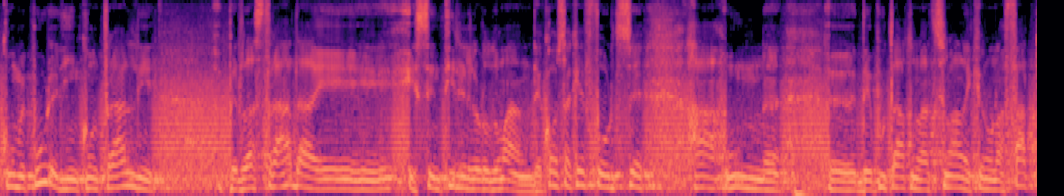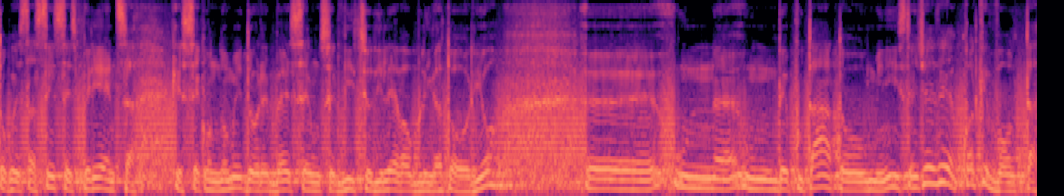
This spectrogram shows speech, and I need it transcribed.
come pure di incontrarli per la strada e, e, sentire le loro domande, cosa che forse ha un eh, deputato nazionale che non ha fatto questa stessa esperienza, che secondo me dovrebbe essere un servizio di leva obbligatorio, eh, un, un, deputato, un ministro, eccetera, qualche volta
